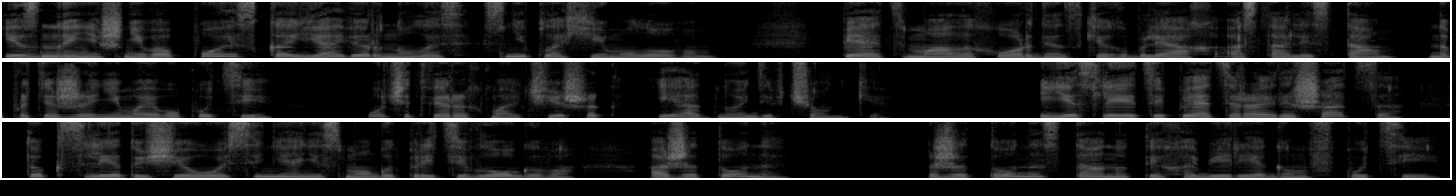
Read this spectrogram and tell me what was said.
Из нынешнего поиска я вернулась с неплохим уловом. Пять малых орденских блях остались там на протяжении моего пути, у четверых мальчишек и одной девчонки. Если эти пятеро решатся, то к следующей осени они смогут прийти в логово, а жетоны Жетоны станут их оберегом в пути.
